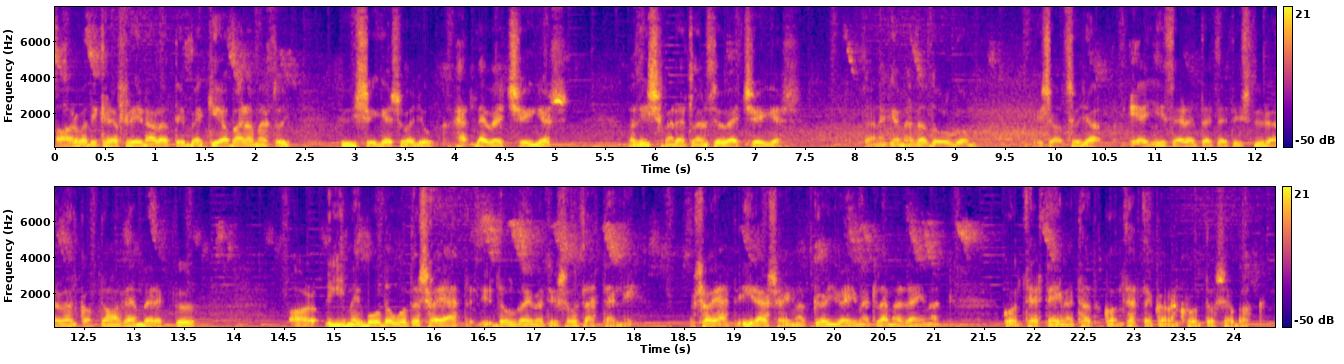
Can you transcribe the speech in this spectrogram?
A harmadik refrén alatt én bekiabálom ezt, hogy hűséges vagyok, hát nevetséges, az ismeretlen szövetséges. Tehát nekem ez a dolgom. És az, hogy a ennyi szeretetet és türelmet kaptam az emberektől, a, így meg boldog volt a saját dolgaimat is hozzátenni. A saját írásaimat, könyveimet, lemezeimet, koncerteimet, hát a koncertek a legfontosabbak.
